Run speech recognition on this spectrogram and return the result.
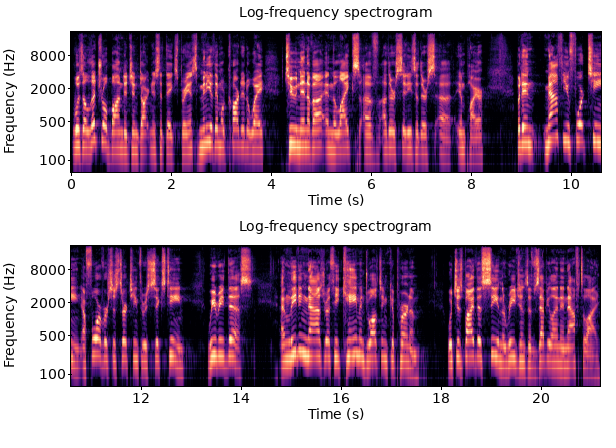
was a literal bondage and darkness that they experienced. Many of them were carted away to Nineveh and the likes of other cities of their uh, empire. But in Matthew 14, uh, 4, verses 13 through 16, we read this And leaving Nazareth, he came and dwelt in Capernaum which is by the sea in the regions of Zebulun and Naphtali,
